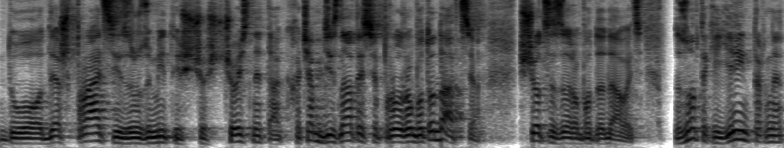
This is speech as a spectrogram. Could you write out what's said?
до держпраці, зрозуміти, що щось не так. Хоча б дізнатися про роботодавця, що це за роботодавець. Знов таки є інтернет.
